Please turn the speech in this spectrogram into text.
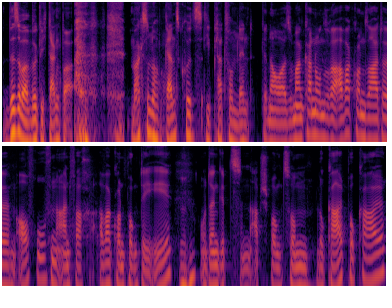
Das ist aber wirklich dankbar. Magst du noch ganz kurz die Plattform nennen? Genau, also man kann unsere Avacon-Seite aufrufen, einfach avacon.de mhm. und dann gibt es einen Absprung zum Lokalpokal.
